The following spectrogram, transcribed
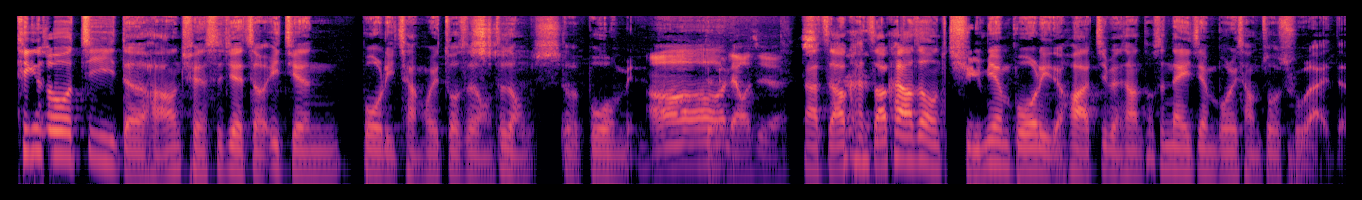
听说记得好像全世界只有一间玻璃厂会做这种这种的玻璃。哦，了解。那只要看 只要看到这种曲面玻璃的话，基本上都是那一间玻璃厂做出来的。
